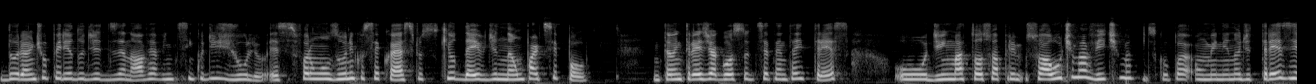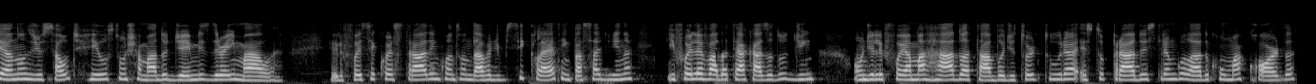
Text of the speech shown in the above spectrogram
durante o período de 19 a 25 de julho. Esses foram os únicos sequestros que o David não participou. Então, em 3 de agosto de 73, o Jim matou sua, sua última vítima, desculpa, um menino de 13 anos de South Houston chamado James Draymala. Ele foi sequestrado enquanto andava de bicicleta em Pasadena e foi levado até a casa do Jim, onde ele foi amarrado à tábua de tortura, estuprado e estrangulado com uma corda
